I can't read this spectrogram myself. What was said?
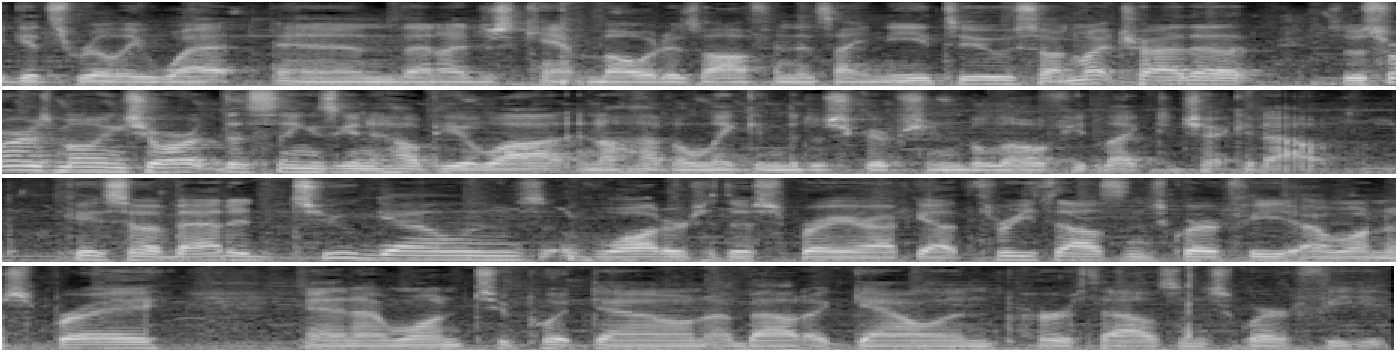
it gets really wet and then I just can't mow it as often as I need to. So I might try that. So as far as mowing short, this thing is gonna help you a lot and I'll have a link in the description below if you'd like to check it out. Okay, so I've added two gallons of water to this sprayer. I've got 3,000 square feet I want to spray and I want to put down about a gallon per thousand square feet.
